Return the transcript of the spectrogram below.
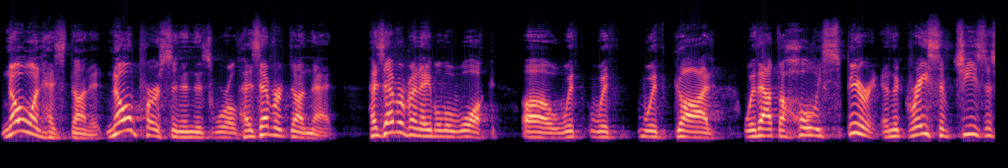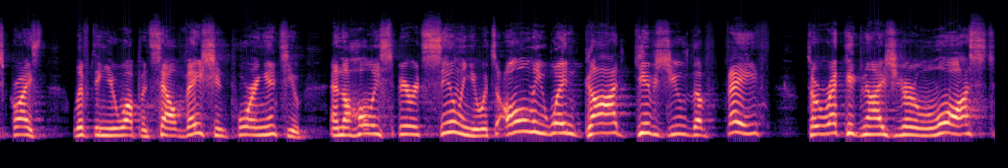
No one has done it. No person in this world has ever done that, has ever been able to walk uh, with, with, with God without the Holy Spirit and the grace of Jesus Christ lifting you up and salvation pouring into you and the Holy Spirit sealing you. It's only when God gives you the faith to recognize you're lost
